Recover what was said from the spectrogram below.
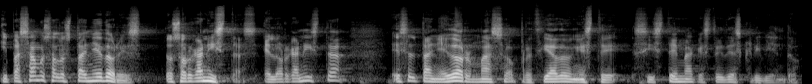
Y pasamos a los tañedores, los organistas. El organista es el tañedor más apreciado en este sistema que estoy describiendo.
